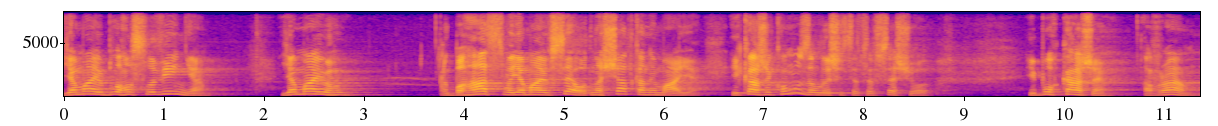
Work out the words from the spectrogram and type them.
Я маю благословіння, я маю багатство, я маю все, а от нащадка немає. І каже, кому залишиться це все, що. І Бог каже, Авраам,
